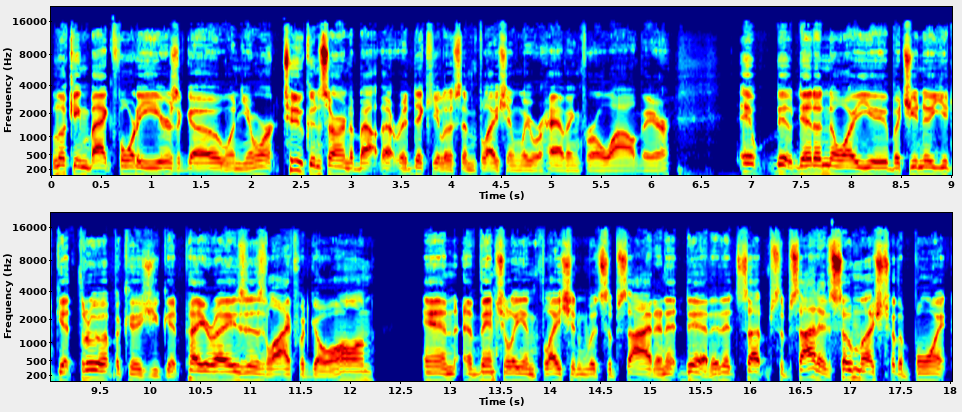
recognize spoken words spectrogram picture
looking back 40 years ago when you weren't too concerned about that ridiculous inflation we were having for a while there, it, it did annoy you, but you knew you'd get through it because you get pay raises, life would go on, and eventually inflation would subside, and it did. And it subsided so much to the point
